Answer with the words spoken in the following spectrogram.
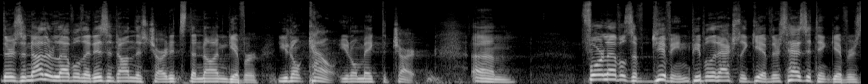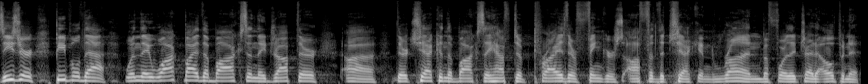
there's another level that isn't on this chart. It's the non giver. You don't count, you don't make the chart. Um, four levels of giving people that actually give. There's hesitant givers. These are people that when they walk by the box and they drop their uh, their check in the box they have to pry their fingers off of the check and run before they try to open it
